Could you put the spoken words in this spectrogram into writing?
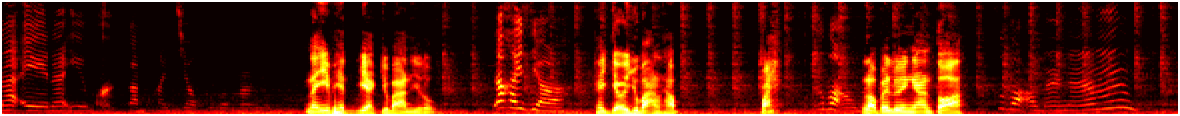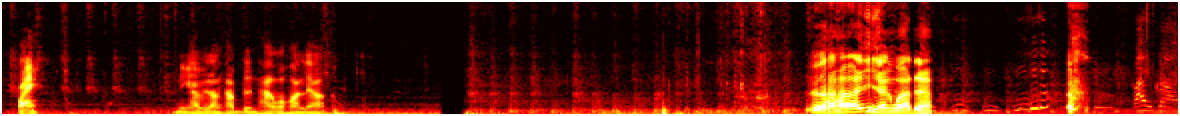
น้าเอน้าอีฟกับไข่เจียวคือประมาณนั้นนายเพชรเบียกอยู่บ้านอยู่ลูกแล้วไข่เจียวอะให้เกี่ยวอยู่บ้านครับ ไป คือบอกเอาเราไปลุยงานต่อ คือบอกเอามาน้ไป นี่ครับพี่น้องครับเดินทางมาหอนแล้ว เอ้ยยังวะเด้อำบายบาย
